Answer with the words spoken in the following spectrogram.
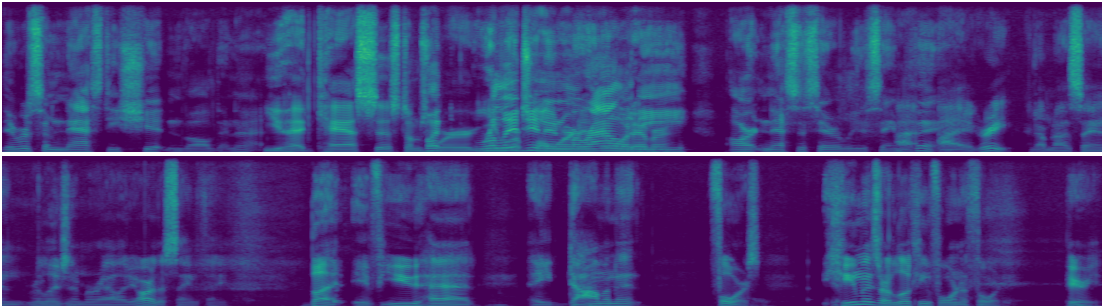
There was some nasty shit involved in that. you had caste systems But where you religion were and born into whatever. morality aren't necessarily the same I, thing. I agree. And I'm not saying religion and morality are the same thing. But if you had a dominant force, humans are looking for an authority, period.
